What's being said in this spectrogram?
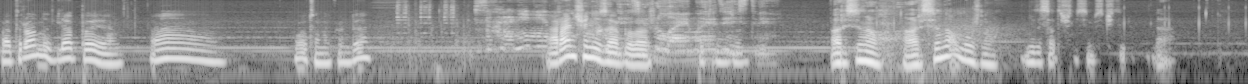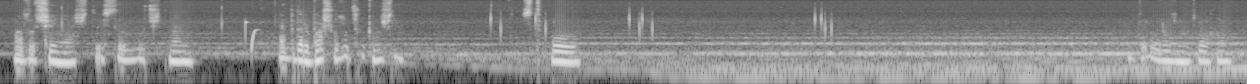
Патроны для ПМ. А, вот оно когда. А раньше нельзя было. Арсенал. А Арсенал нужно. Недостаточно 74. Да. Улучшение. Что если улучшить нам? Я бы дробаш улучшил, конечно. Ствол. Это вроде неплохо.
